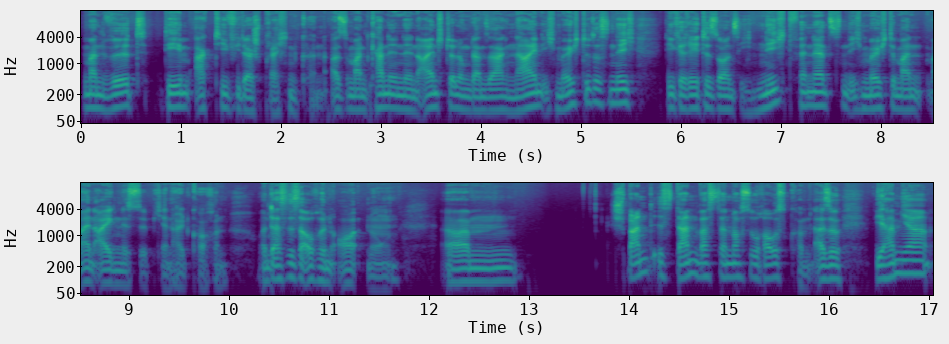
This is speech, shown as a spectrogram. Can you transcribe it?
man wird dem aktiv widersprechen können. Also man kann in den Einstellungen dann sagen, nein, ich möchte das nicht, die Geräte sollen sich nicht vernetzen, ich möchte mein, mein eigenes Süppchen halt kochen. Und das ist auch in Ordnung. Ähm, spannend ist dann, was dann noch so rauskommt. Also wir haben ja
